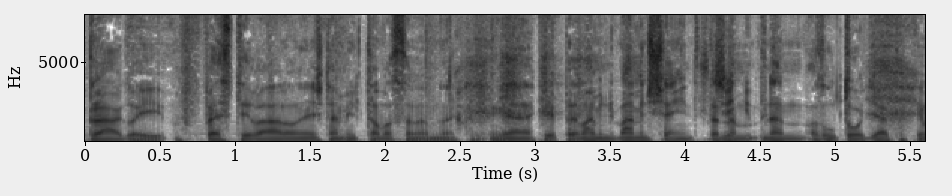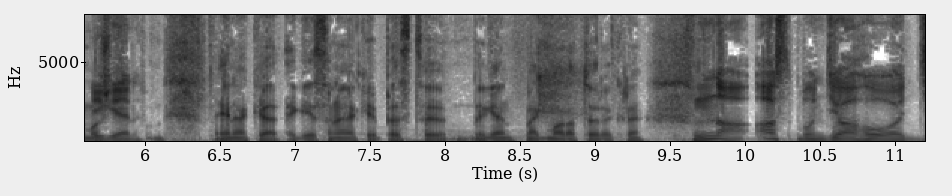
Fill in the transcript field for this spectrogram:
prágai fesztiválon, és nem hittem a szememnek, hogy elképesztő. Mármint, mármint Shane-t, de nem, nem az utódját, aki most Igen. énekel, egészen elképesztő, igen, megmaradt örökre. Na, azt mondja, hogy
